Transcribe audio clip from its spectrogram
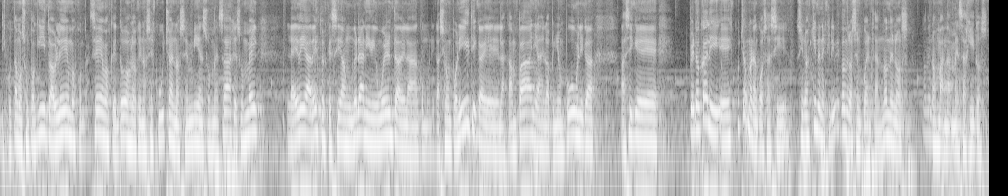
discutamos un poquito, hablemos, conversemos, que todos los que nos escuchan nos envíen sus mensajes, sus mails la idea de esto es que sea un gran ida y vuelta de la comunicación política, de las campañas, de la opinión pública. Así que, pero Cali, eh, escuchamos una cosa, si, si nos quieren escribir, ¿dónde nos encuentran? ¿Dónde nos, ¿Dónde nos mandan mensajitos?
